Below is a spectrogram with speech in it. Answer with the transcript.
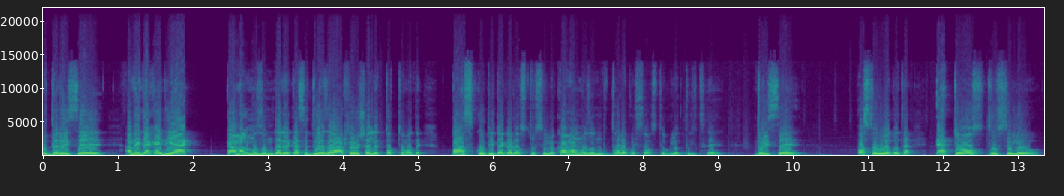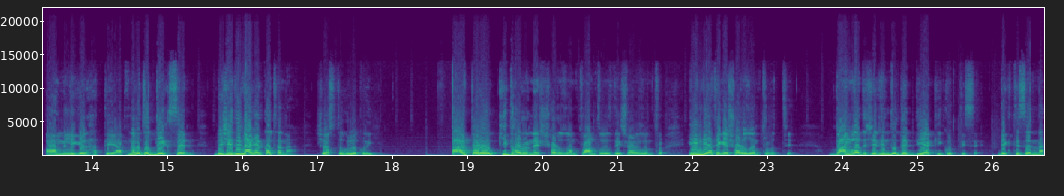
উদ্ধার হয়েছে আমি দেখাই দিই, এক কামাল মজুমদারের কাছে দুই সালের তথ্য মতে পাঁচ কোটি টাকার অস্ত্র ছিল। কামাল মজুমদার ধরা পড়ছে, অস্ত্রগুলো তুলছে ধরছে অস্ত্রগুলো কোথায়? এত অস্ত্র ছিল আওয়ামী লীগের হাতে। আপনারা তো দেখছেন, বেশি দিন আগের কথা না। সে অস্ত্রগুলো কই? তারপরেও কি ধরনের ষড়যন্ত্র, আন্তর্জাতিক ষড়যন্ত্র? ইন্ডিয়া থেকে ষড়যন্ত্র হচ্ছে। বাংলাদেশের হিন্দুদের দিয়া কি করতেছে? দেখতেছেন না?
